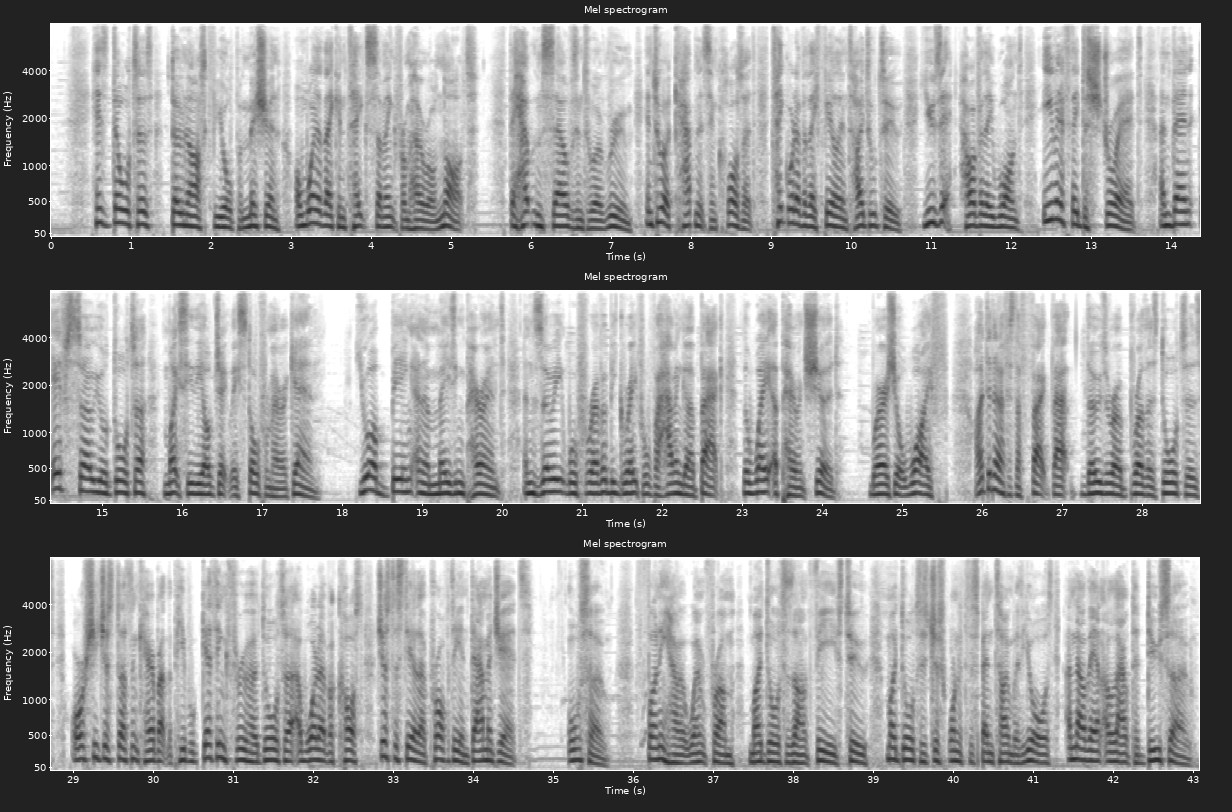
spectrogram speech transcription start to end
His daughters don't ask for your permission on whether they can take something from her or not. They help themselves into her room, into her cabinets and closet, take whatever they feel entitled to, use it however they want, even if they destroy it, and then, if so, your daughter might see the object they stole from her again. You are being an amazing parent, and Zoe will forever be grateful for having her back the way a parent should. Whereas your wife, I don't know if it's the fact that those are her brother's daughters, or if she just doesn't care about the people getting through her daughter at whatever cost just to steal her property and damage it. Also, funny how it went from my daughters aren't thieves to my daughters just wanted to spend time with yours and now they aren't allowed to do so.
